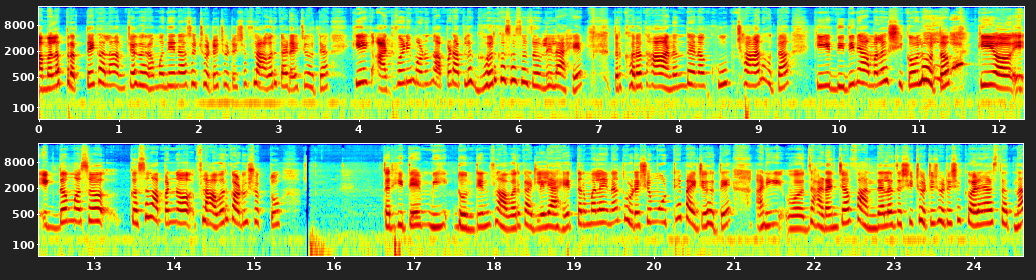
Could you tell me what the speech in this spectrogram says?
आम्हाला प्रत्येकाला आमच्या घरामध्ये ना असं छोटे छोटेसे फ्लावर काढायचे होत्या की एक आठवणी म्हणून आपण आपलं घर कसं सजवलेलं आहे. तर खरंच हा आनंद आहे ना खूप छान होता की दीदीने आम्हाला शिकवलं होतं की एकदम असं कसं आपण फ्लावर काढू शकतो. तर इथे मी दोन तीन फ्लावर काढलेले आहेत. तर मला आहे ना थोडेसे मोठे पाहिजे होते. आणि झाडांच्या फांद्याला जशी छोटे छोटेसे कळे असतात ना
